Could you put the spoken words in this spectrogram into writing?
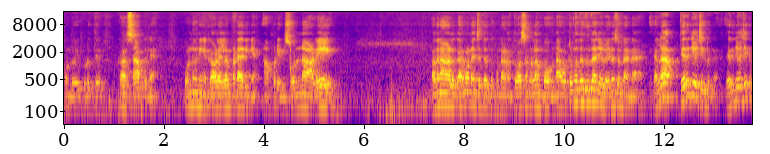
கொண்டு போய் கொடுத்து உட்காந்து சாப்பிடுங்க. ஒன்றும் நீங்கள் கவலையெல்லாம் படாதீங்க. அப்படின்னு சொன்னாலே பதினாலு கர்ம நட்சத்திரத்துக்கு உண்டான தோஷமெல்லாம் போகும். நான் ஒட்டுமொத்தத்துக்கு தான் சொல்லுவேன் என்ன சொல்கிறேன்னா இதெல்லாம் தெரிஞ்சு வச்சுக்கிடுங்க. தெரிஞ்சு வச்சுட்டு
